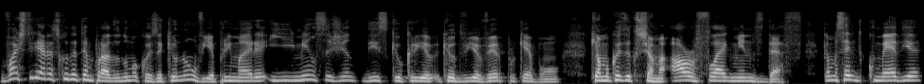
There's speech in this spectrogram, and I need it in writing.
vai estrear a segunda temporada de uma coisa que eu não vi a primeira e imensa gente disse que eu, queria, que eu devia ver porque é bom, que é uma coisa que se chama Our Flag Means Death, que é uma série de comédia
